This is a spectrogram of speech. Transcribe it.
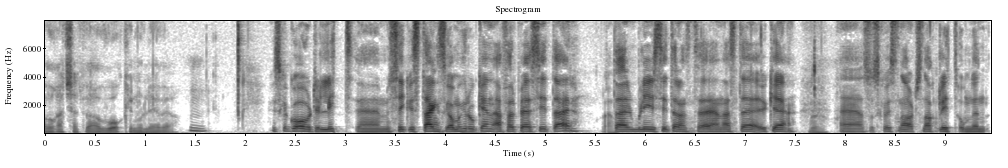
av å rett og slett være våken og leve. Mm. Vi skal gå over til litt uh, musikk. Vi stenger Skammekroken. Frp sitter der. Ja. Der blir sitterne til neste uke. Ja. Uh, så skal vi snart snakke litt om den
